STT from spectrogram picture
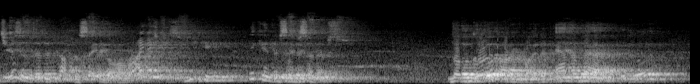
Jesus didn't come to save the righteous. He came, he came to save sinners. The good are invited and the bad. The good,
